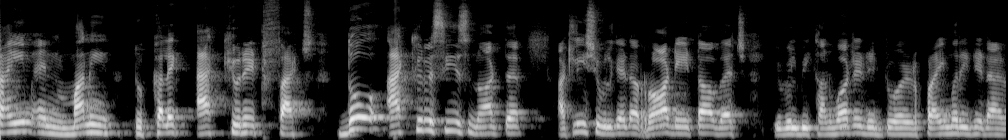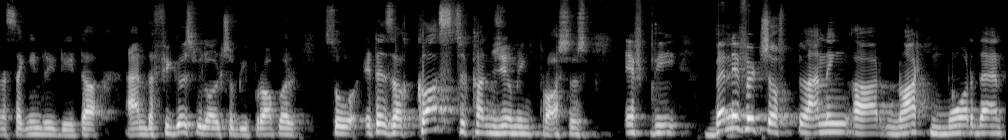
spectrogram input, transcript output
time and money to collect accurate facts. Though accuracy is not there at least you will get a raw data which you will be converted into a primary data and a secondary data and the figures will also be proper. So it is a cost consuming process. If the benefits of planning are not more than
